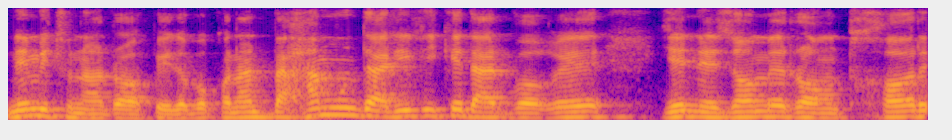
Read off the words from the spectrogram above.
نمی‌تونن راه پیدا بکنن. به همون دلیلی که در واقع یه نظام راندخار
